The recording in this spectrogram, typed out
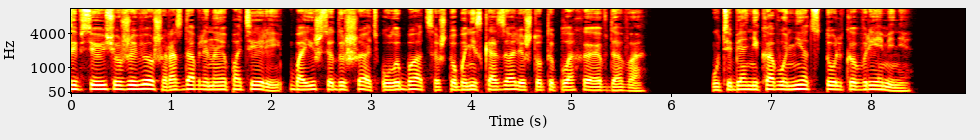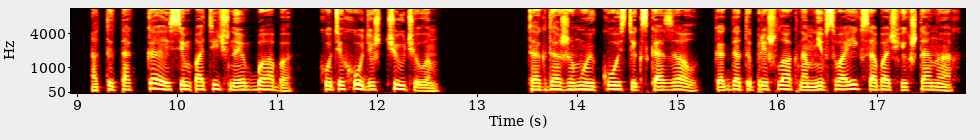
Ты все еще живешь, раздавленная потерей, боишься дышать, улыбаться, чтобы не сказали, что ты плохая вдова. У тебя никого нет столько времени. А ты такая симпатичная баба, хоть и ходишь чучелом. Тогда же мой Костик сказал, когда ты пришла к нам не в своих собачьих штанах,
